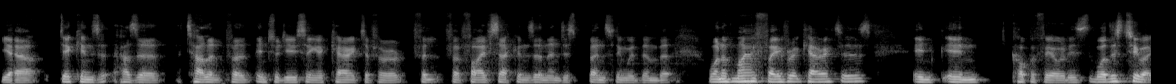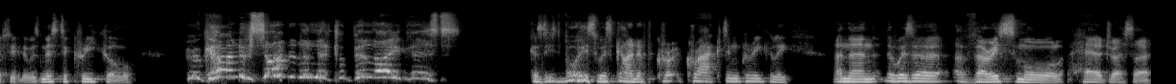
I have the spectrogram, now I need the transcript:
yeah, Dickens has a, talent for introducing a character for, for for five seconds and then dispensing with them. But one of my favorite characters in in Copperfield is well, there's two actually. There was Mr. Creakle, who kind of sounded a little bit like this because his voice was kind of cr- cracked and creakly. And then there was a, a very small hairdresser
